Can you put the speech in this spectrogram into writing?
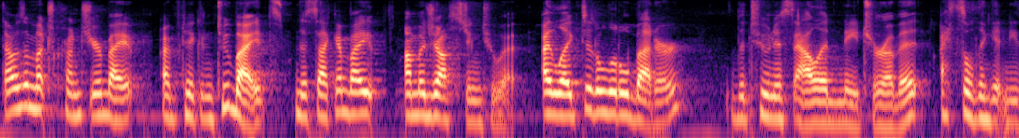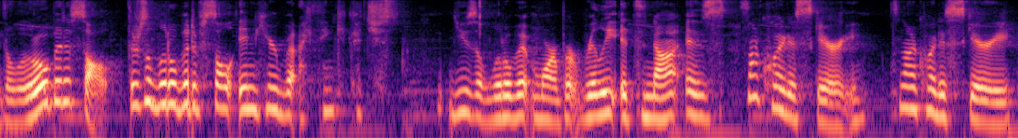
That was a much crunchier bite. I've taken two bites. The second bite, I'm adjusting to it. I liked it a little better, the tuna salad nature of it. I still think it needs a little bit of salt. There's a little bit of salt in here, but I think it could just use a little bit more, but really it's not as, it's not quite as scary. It's not quite as scary.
